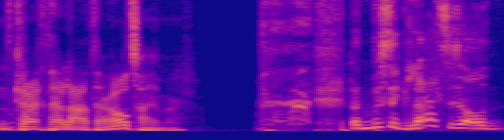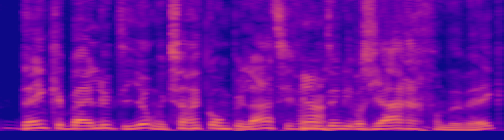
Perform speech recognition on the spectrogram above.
100% krijgt hij later Alzheimer. Dat moest ik laatst eens al denken bij Luc de Jong. Ik zag een compilatie van Ja. Luc de Jong, die was jarig van de week.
